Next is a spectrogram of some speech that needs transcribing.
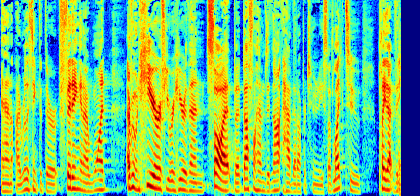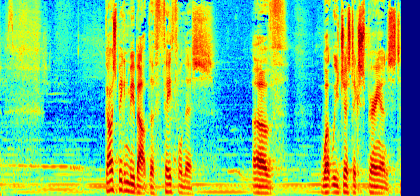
and I really think that they're fitting, and I want everyone here, if you were here then, saw it, but Bethlehem did not have that opportunity. So I'd like to play that video. God was speaking to me about the faithfulness of what we just experienced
